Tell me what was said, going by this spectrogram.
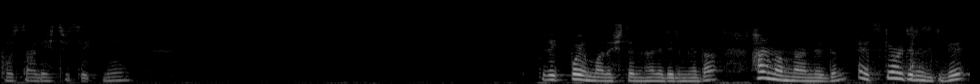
posterleştirsek mi? Direkt boyama araçlarını halledelim ya da harmanlandırdım. Evet gördüğünüz gibi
